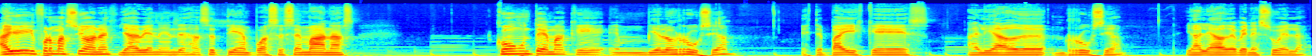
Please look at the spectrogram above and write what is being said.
Hay informaciones, ya vienen desde hace tiempo, hace semanas, con un tema que en Bielorrusia, este país que es aliado de Rusia y aliado de Venezuela,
